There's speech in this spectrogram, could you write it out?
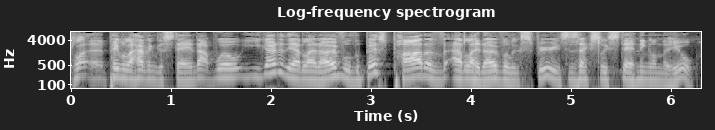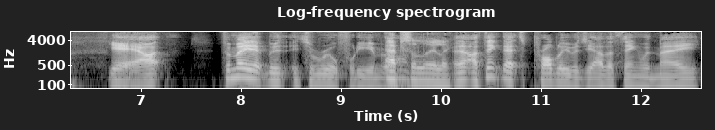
pl- uh, people are having to stand up. Well, you go to the Adelaide Oval, the best part of Adelaide Oval experience is actually standing on the hill. Yeah, I, for me, it was, it's a real footy environment. Absolutely. And I think that's probably was the other thing with me.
